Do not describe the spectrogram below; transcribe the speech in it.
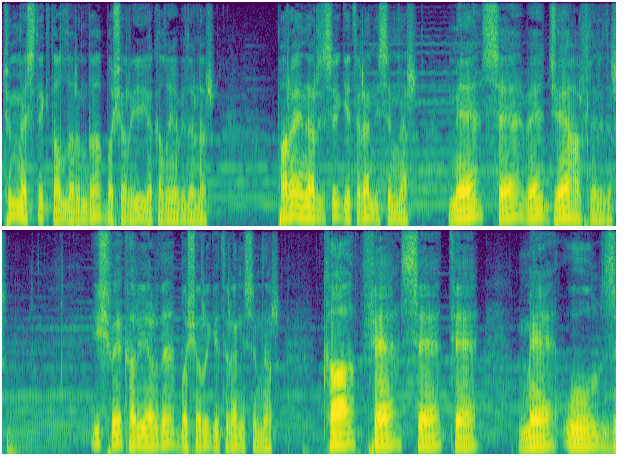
tüm meslek dallarında başarıyı yakalayabilirler. Para enerjisi getiren isimler M, S ve C harfleridir. İş ve kariyerde başarı getiren isimler K, F, S, T, M, U, Z,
